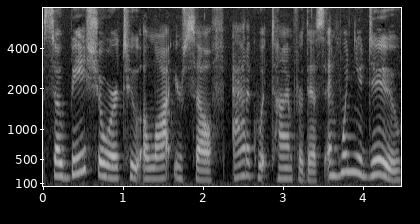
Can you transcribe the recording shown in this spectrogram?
So be sure to allot yourself adequate time for this. And when you do,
